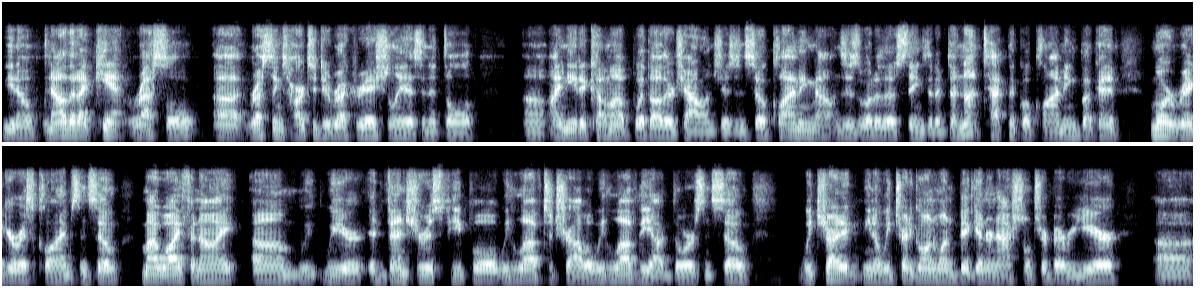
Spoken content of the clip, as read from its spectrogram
you know, now that I can't wrestle, uh, wrestling's hard to do recreationally as an adult uh, I need to come up with other challenges. And so climbing mountains is one of those things that I've done, not technical climbing, but kind of more rigorous climbs. And so my wife and I, um, we, we are adventurous people. We love to travel. We love the outdoors. And so we try to, you know, we try to go on one big international trip every year. Uh,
